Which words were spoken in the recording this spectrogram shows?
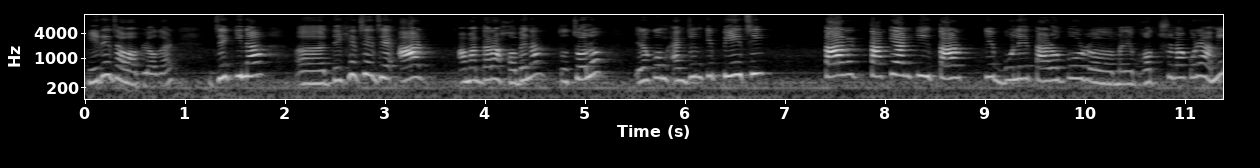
হেরে যাওয়া ব্লগার যে কিনা দেখেছে যে, আর আমার দ্বারা হবে না, তো চলো, এরকম একজনকে পেয়েছি তার, তাকে আর কি তারকে বলে, তার ওপর মানে ভৎসনা করে আমি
